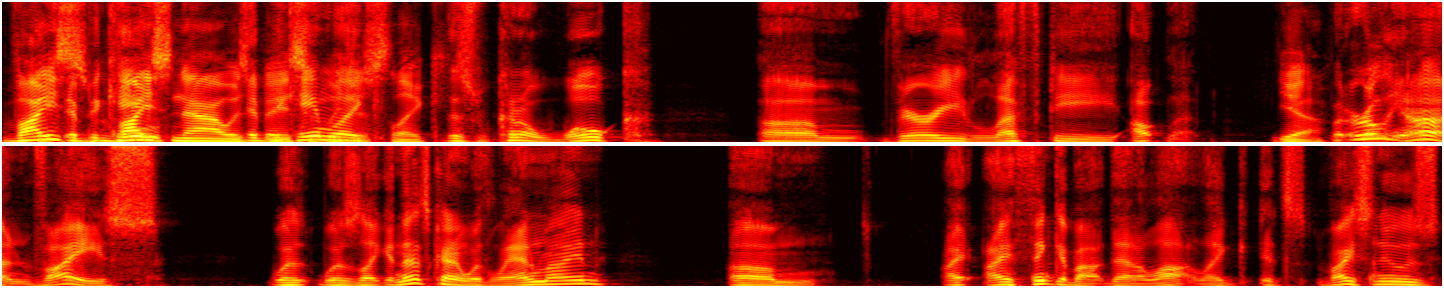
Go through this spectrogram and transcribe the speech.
Vice it became- Vice now is it basically became like just like this kind of woke, um, very lefty outlet. yeah, But early on, Vice was was like, and that's kind of with Landmine. Um, I I think about that a lot. Like it's Vice News,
